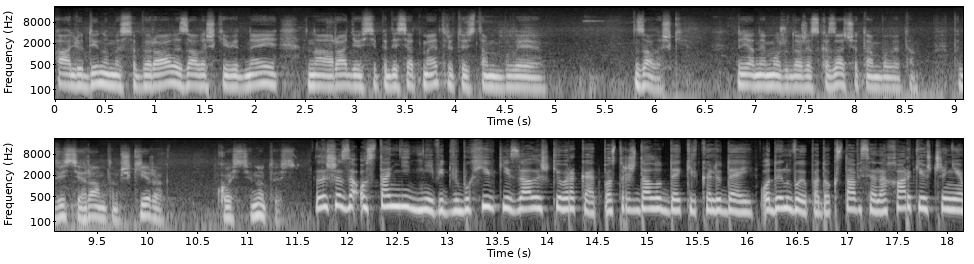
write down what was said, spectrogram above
а людину ми собирали, залишки від неї на радіусі 50 метрів, тобто там були залишки. Я не можу навіть сказати, що там були там по 200 грам там, шкіра, кості. Ну, тобто, Лише за останні дні від вибухівки і залишків ракет постраждало декілька людей. Один випадок стався на Харківщині.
